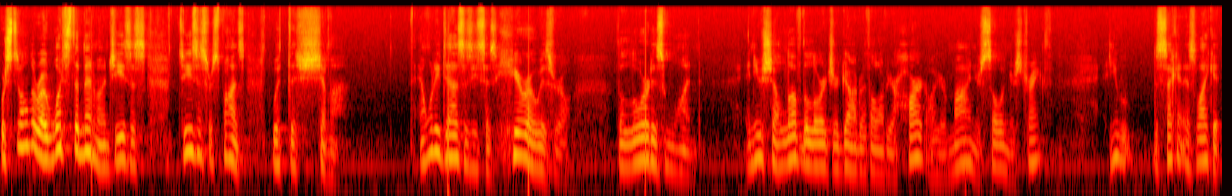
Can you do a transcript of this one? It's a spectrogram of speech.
We're still on the road. What's the minimum? Jesus, Jesus responds with the Shema. And what he does is he says, Hear, O Israel, the Lord is one. And you shall love the Lord your God with all of your heart, all your mind, your soul, and your strength. You, the second is like it.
